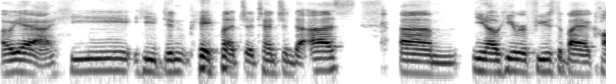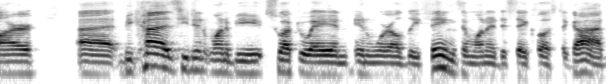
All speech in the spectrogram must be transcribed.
oh yeah he he didn't pay much attention to us. Um you know he refused to buy a car uh because he didn't want to be swept away in in worldly things and wanted to stay close to god.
